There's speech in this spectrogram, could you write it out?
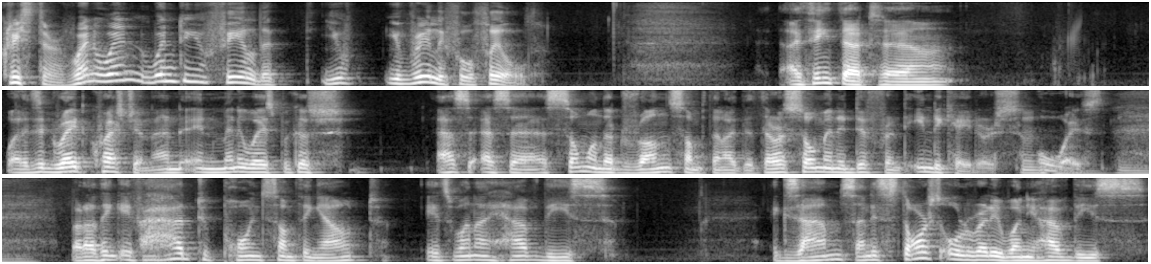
Christer, when when when do you feel that you you've really fulfilled? I think that, uh, well, it's a great question, and in many ways, because as as, a, as someone that runs something like this, there are so many different indicators mm-hmm. always. Mm-hmm. But I think if I had to point something out, it's when I have these exams, and it starts already when you have these.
